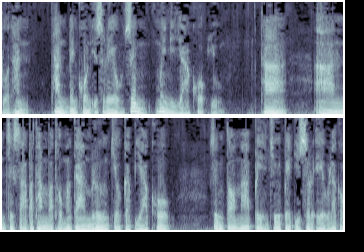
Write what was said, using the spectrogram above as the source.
ตัวท่าน ท่านเป็นคนอิสราเอลซึ่งไม่มียาโคบอยู่ ถ้าอ่านศึกษาพระธรรมปฐมกาลเรื่องเกี่ยวกับยาโคบ ซึ่งต่อมาเปลี่ยนชื่อเป็นอิสราเอล แล้วก็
